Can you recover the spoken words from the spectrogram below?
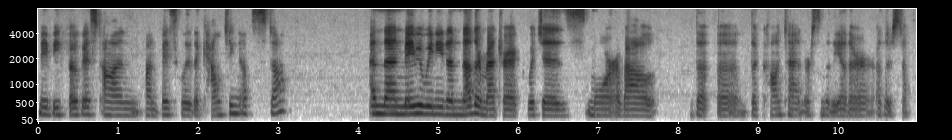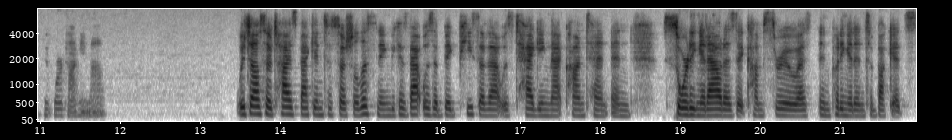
maybe focused on on basically the counting of stuff and then maybe we need another metric which is more about the uh, the content or some of the other other stuff that people were talking about. Which also ties back into social listening because that was a big piece of that was tagging that content and sorting it out as it comes through as and putting it into buckets.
